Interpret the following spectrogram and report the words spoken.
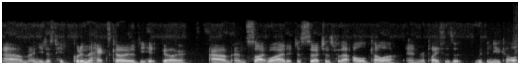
Um, and you just hit, put in the hex code, you hit go, um, and site wide, it just searches for that old color and replaces it with a new color.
